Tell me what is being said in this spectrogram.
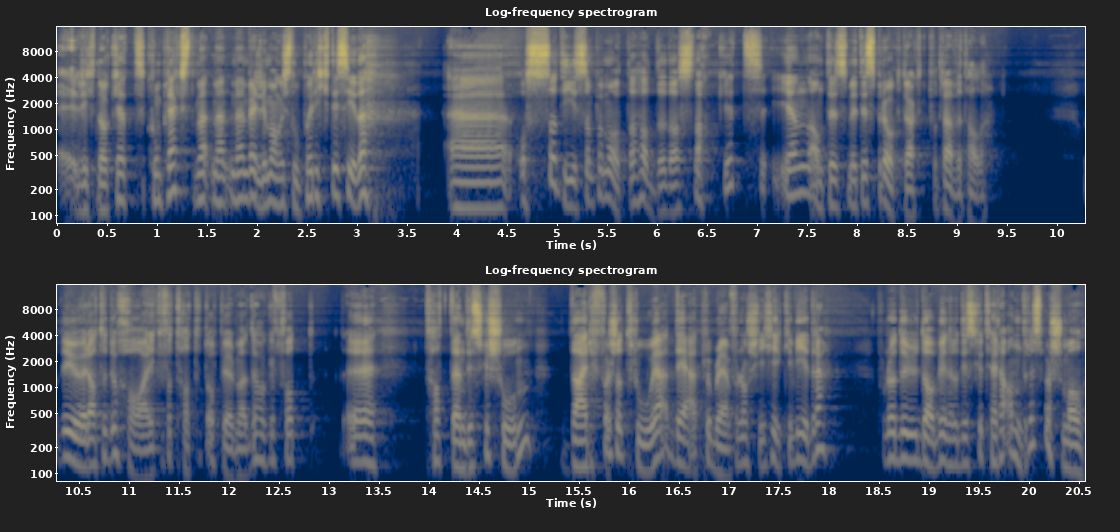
Riktignok et komplekst, men, men, men, veldig mange sto på riktig side. Eh, også de som på en måte hadde da snakket i en antisemittisk språkdrakt på 30-tallet. Det gjør at du har ikke fått tatt et oppgjør med det. Du har ikke fått eh, tatt den diskusjonen. Derfor så tror jeg det er et problem for Norske kirke videre. For Når du da begynner å diskutere andre spørsmål,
